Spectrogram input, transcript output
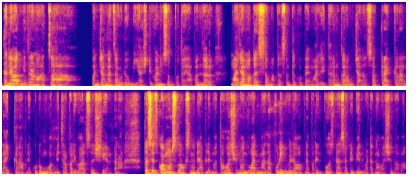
धन्यवाद मित्रांनो आजचा हा पंचांगाचा व्हिडिओ मी याच ठिकाणी संपवत आहे. आपण जर माझ्या मताशी सहमत असेल तर कृपया माझे धर्मकर्म चॅनल सबस्क्राईब करा लाईक करा आपल्या कुटुंब व मित्रपरिवारासह शेअर करा. तसेच कॉमेंट्स बॉक्समध्ये आपले मत अवश्य नोंदवा आणि माझा पुढील व्हिडिओ आपल्यापर्यंत पोहोचण्यासाठी बेल बटन अवश्य दाबा.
